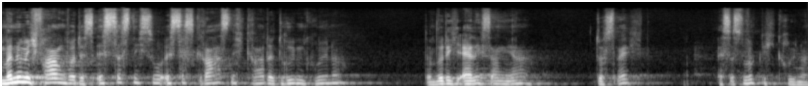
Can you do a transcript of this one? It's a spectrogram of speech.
Und wenn du mich fragen würdest, ist das nicht so? Ist das Gras nicht gerade drüben grüner? Dann würde ich ehrlich sagen, ja, du hast recht. Es ist wirklich grüner.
